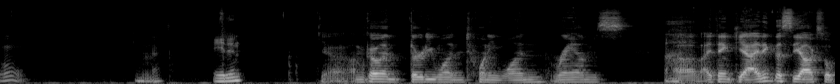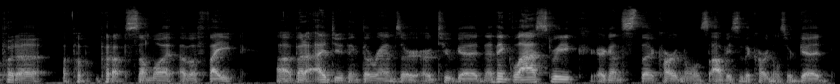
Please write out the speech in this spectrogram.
Ooh. Aiden, Yeah, I'm going 31-21 Rams. Um, I think yeah, I think the Seahawks will put a, a put up somewhat of a fight, uh, but I do think the Rams are, are too good. And I think last week against the Cardinals, obviously the Cardinals are good.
